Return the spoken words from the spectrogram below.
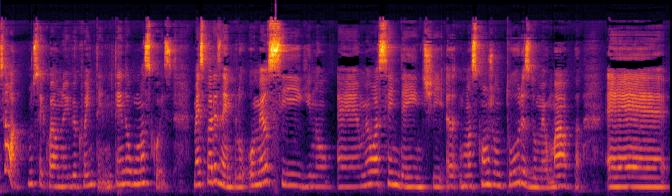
sei lá, não sei qual é o nível que eu entendo. Entendo algumas coisas. Mas, por exemplo, o meu signo, é, o meu ascendente, é, umas conjunturas do meu mapa, é,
